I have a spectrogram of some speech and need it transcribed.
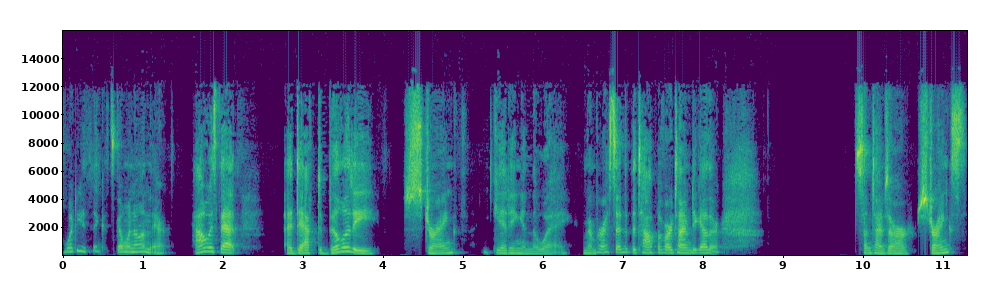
what do you think is going on there? How is that adaptability strength getting in the way? Remember, I said at the top of our time together, sometimes our strengths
